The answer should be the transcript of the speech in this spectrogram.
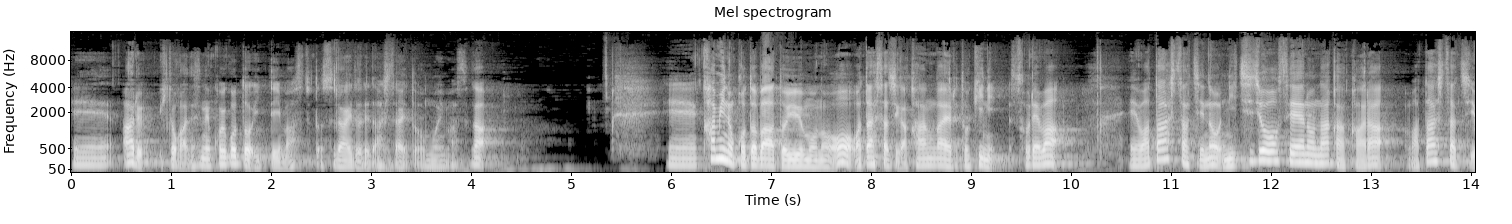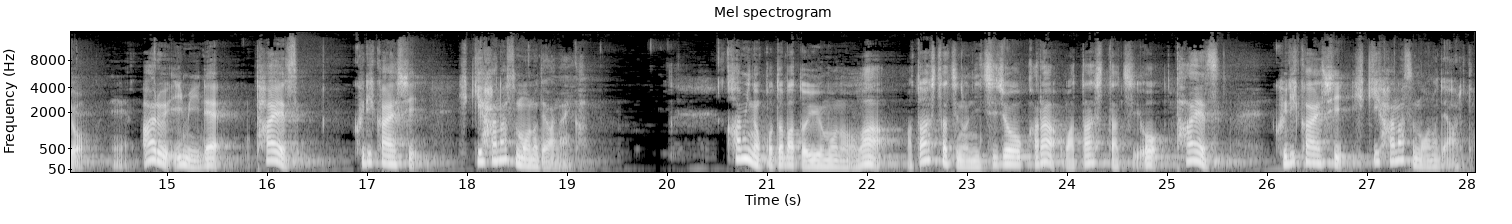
えー、ある人がですね、こういうことを言っています。ちょっとスライドで出したいと思いますが、えー、神の言葉というものを私たちが考えるときに、それは、え私たちの日常性の中から私たちをえある意味で絶えず繰り返し引き離すものではないか。神の言葉というものは私たちの日常から私たちを絶えず繰り返し引き離すものであると。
